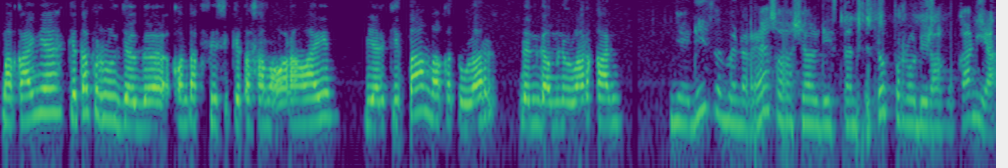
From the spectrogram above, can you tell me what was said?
Makanya kita perlu jaga kontak fisik kita sama orang lain. Biar kita nggak ketular dan nggak menularkan. Jadi sebenarnya social distance itu perlu dilakukan ya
